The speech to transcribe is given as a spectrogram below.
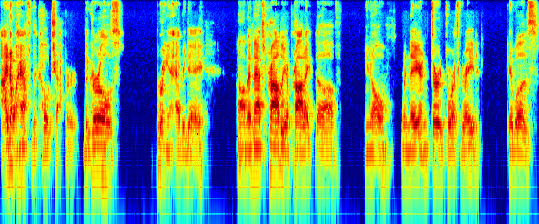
I don't have to coach effort. The girls bring it every day, um, and that's probably a product of you know when they are in third, fourth grade, it was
